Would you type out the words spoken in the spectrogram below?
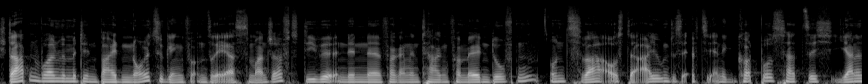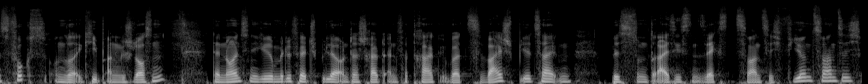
Starten wollen wir mit den beiden Neuzugängen für unsere erste Mannschaft, die wir in den äh, vergangenen Tagen vermelden durften. Und zwar aus der A-Jugend des FC Ennige Cottbus hat sich Jannis Fuchs unserer Equipe angeschlossen. Der 19-jährige Mittelfeldspieler unterschreibt einen Vertrag über zwei Spielzeiten bis zum 30.06.2024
